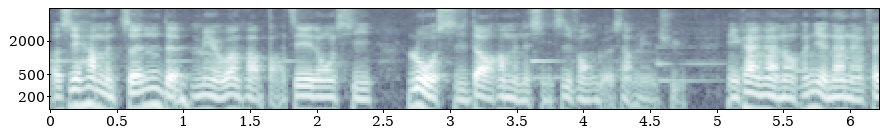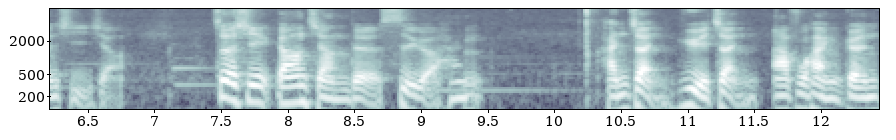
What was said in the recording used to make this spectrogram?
而是他们真的没有办法把这些东西落实到他们的行事风格上面去。你看看哦，很简单的分析一下，这些刚刚讲的四个韩韩战、越战、阿富汗跟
